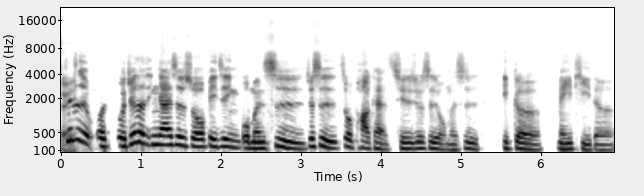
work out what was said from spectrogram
对就，是我我觉得应该是说，毕竟我们是就是做 podcast，其实就是我们是一个媒体的，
